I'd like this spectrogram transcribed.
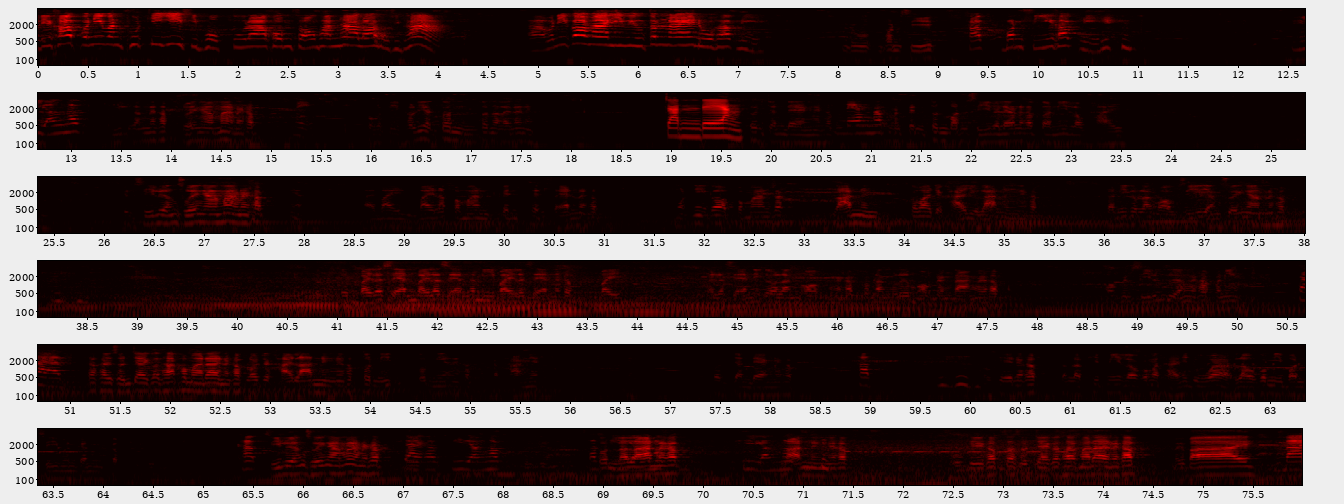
วัสดีครับ วันนี้วันพุธที่ 26 ตุลาคม 2565อ่าวันนี้ก็มารีวิวต้นไม้ให้ดูครับนี่ มาดูบอลสีครับบอนสีครับนี่ สีเหลืองครับสีเหลืองนะครับ สวยงามมากนะครับ นี่ปกติเขาเรียกต้นต้นอะไรนะเนี่ยจันแดง ต้นจันแดงนะครับ แดงครับมันเป็นต้นบอลสีไปแล้วนะครับ ตอนนี้เราขายอืมเป็นสีเหลืองสวยงามมากนะครับเนี่ยหลาย ใบใบละประมาณเป็นแสนแสนๆนะครับ หมดนี่ก็ประมาณสักล้านหนึ่งก็ว่าจะขายอยู่ล้านหนึ่งนะครับ ตอนนี้กำลังออกสีอย่างสวยงามนะครับต้นใบละแสนใบละแสนถ้ามีใบละแสนนะครับ ใบใบละแสนนี่ก็กำลังออกนะครับกำลังเริ่มออกด่างๆแล้วครับ ออกเป็นสีเหลืองๆนะครับอันนี้ใช่ครับถ้าใครสนใจก็ทักเข้ามาได้นะครับ เราจะขายร้านหนึ่งนะครับ ต้นนี้ต้นนี้นะครับกระถางเนี้ยเนี่ยต้นจันแดงนะครับครับ โอเคนะครับสำหรับคลิปนี้เราก็มาถ่ายให้ดูว่าเราก็มีบอลสีเหมือนกันกับที่อื่นนะครับครับสีเหลืองสวยงามมากนะครับใช่ครับสีเหลืองครับสีเหลืองครับต้นสีละเหองล้านนะครับสีเหลืองคล้ารับนหนึ่งนะครับ โอเคครับถ้าสนใจก็ทักมาได้นะครับบ๊ายบาย บายครับ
